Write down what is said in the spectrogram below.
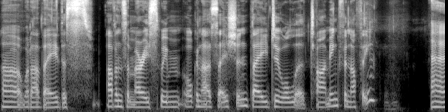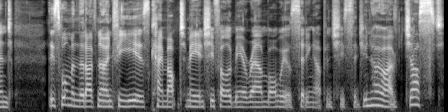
uh, what are they? The S- Ovens and Murray Swim Organisation. They do all the timing for nothing. And this woman that I've known for years came up to me and she followed me around while we were setting up and she said, You know, I've just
